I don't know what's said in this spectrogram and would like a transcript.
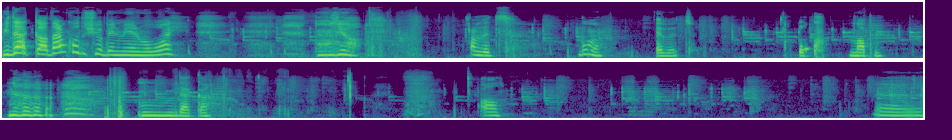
Bir dakika adam konuşuyor benim yerime vay. Ne oluyor? Evet. Bu mu? Evet. Ok. Ne yapayım? Hmm, bir dakika. Al. Ee,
